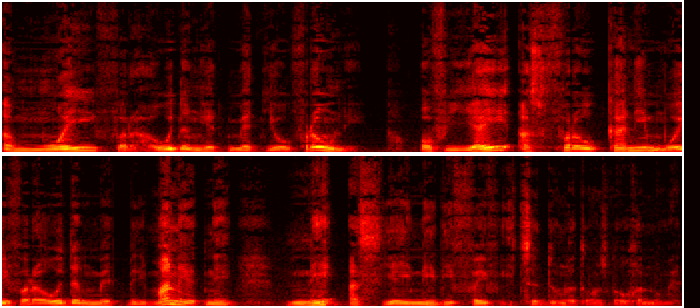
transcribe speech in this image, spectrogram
'n mooi verhouding hê met jou vrou nie of jy as vrou kan nie mooi verhouding met met die man hê nie nie as jy nie die vyf ietsie doen wat ons nou genoem het.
